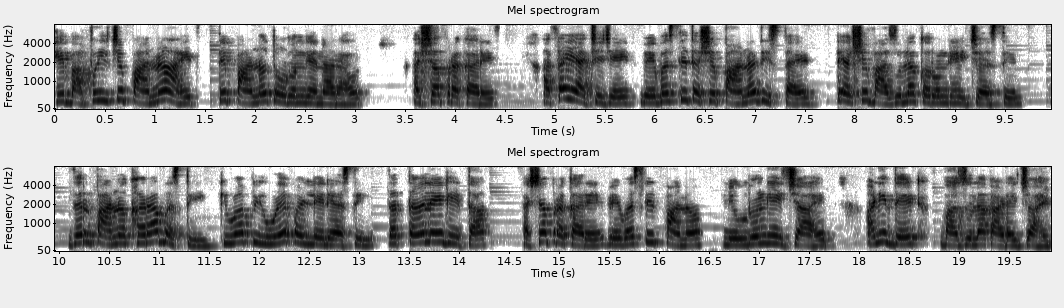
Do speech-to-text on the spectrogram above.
हे बाफळीचे पानं आहेत ते पानं तोडून घेणार आहोत. अशा प्रकारे. आता याचे जे व्यवस्थित असे पानं दिसत आहेत ते असे बाजूला करून घ्यायचे असतील. जर पानं खराब असतील किंवा पिवळे पडलेले असतील तर तण हे घेता. अशा प्रकारे व्यवस्थित पानं निवडून घ्यायची आहेत आणि देठ बाजूला काढायचे आहेत.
